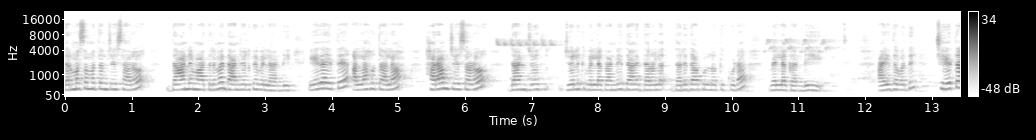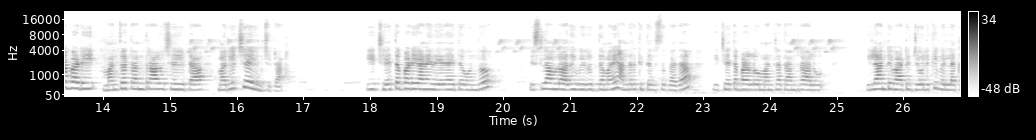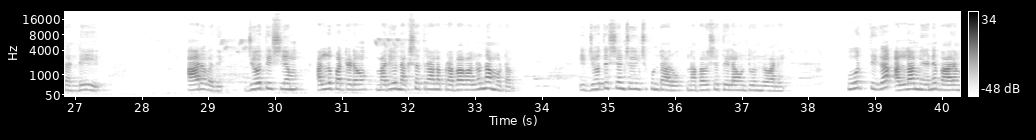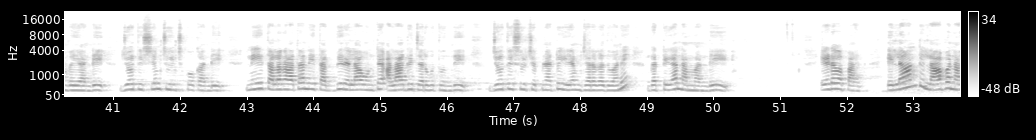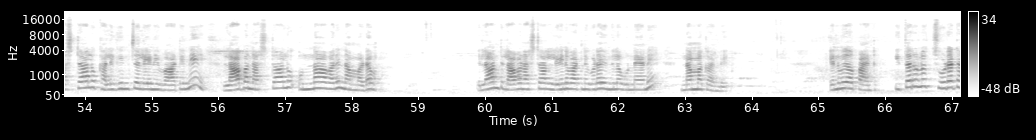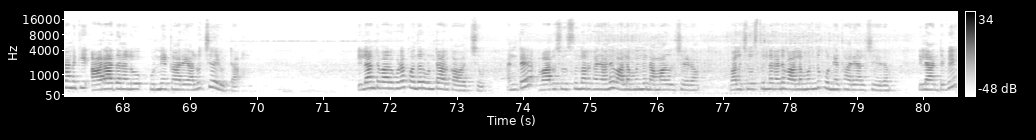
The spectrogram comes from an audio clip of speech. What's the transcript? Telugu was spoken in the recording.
ధర్మసమ్మతం చేశారో దాన్ని మాత్రమే దాని జోలికి వెళ్ళండి. ఏదైతే అల్లాహుతాల హరాం చేశాడో దాని జో జోలికి వెళ్ళకండి. దాని దరల దరిదాపుల్లోకి కూడా వెళ్ళకండి. ఐదవది చేతబడి మంత్రతంత్రాలు చేయుట మరియు చేయించుట. ఈ చేతబడి అనేది ఏదైతే ఉందో ఇస్లాంలో అది విరుద్ధమని అందరికీ తెలుసు కదా. ఈ చేతబడలు మంత్రతంత్రాలు ఇలాంటి వాటి జోలికి వెళ్ళకండి. ఆరవది జ్యోతిష్యం అల్లు పట్టడం మరియు నక్షత్రాల ప్రభావాలను నమ్మటం. ఈ జ్యోతిష్యం చూయించుకుంటారు నా భవిష్యత్తు ఎలా ఉంటుందో అని. పూర్తిగా అల్లా మీదనే భారం వేయండి. జ్యోతిష్యం చూయించుకోకండి. నీ తలరాత నీ తగ్దీర్ ఎలా ఉంటే అలాగే జరుగుతుంది. జ్యోతిష్యుడు చెప్పినట్టు ఏం జరగదు అని గట్టిగా నమ్మండి. ఏడవ పాయింట్. ఎలాంటి లాభ నష్టాలు కలిగించలేని వాటిని లాభ నష్టాలు ఉన్నావని నమ్మడం. ఎలాంటి లాభ నష్టాలు లేని వాటిని కూడా ఇందులో ఉన్నాయని నమ్మకండి. ఎనిమిదవ పాయింట్. ఇతరులు చూడటానికి ఆరాధనలు పుణ్యకార్యాలు చేయుట. ఇలాంటి వారు కూడా కొందరు ఉంటారు కావచ్చు. అంటే వారు చూస్తున్నారు కదా అని వాళ్ళ ముందు నమాజులు చేయడం వాళ్ళు చూస్తున్నారని వాళ్ళ ముందు పుణ్యకార్యాలు చేయడం ఇలాంటివి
